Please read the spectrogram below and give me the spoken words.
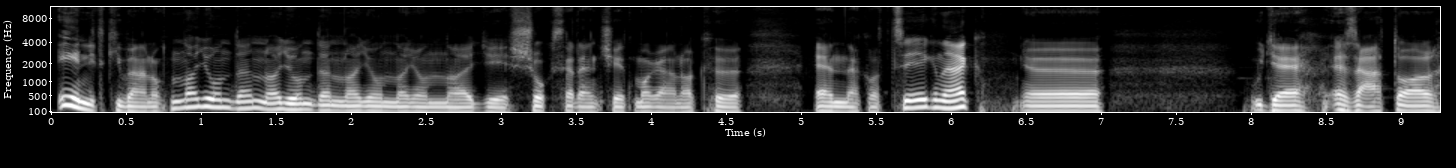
én itt kívánok nagyon, de nagyon, de nagyon-nagyon nagy és sok szerencsét magának ennek a cégnek. Ugye ezáltal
